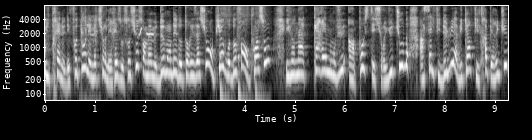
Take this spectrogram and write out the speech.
Ils prennent des photos, les mettent sur les réseaux sociaux sans même demander d'autorisation aux pieuvres, aux dauphins, aux poissons. Il en a carrément vu un posté sur YouTube, un selfie de lui avec un filtre à péricube,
